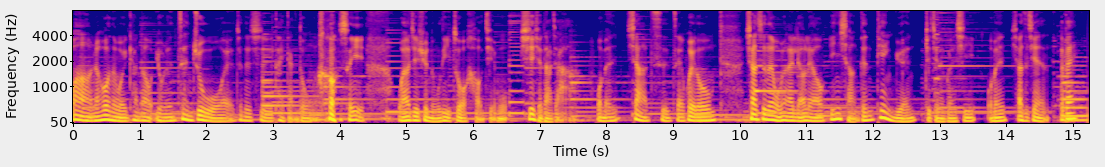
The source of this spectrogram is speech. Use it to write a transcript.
哇！然后呢，我也看到有人赞助我，哎，真的是太感动了，所以我要继续努力做好节目，谢谢大家。我们下次再会喽！下次呢，我们来聊聊音响跟电源之间的关系。我们下次见，拜拜。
